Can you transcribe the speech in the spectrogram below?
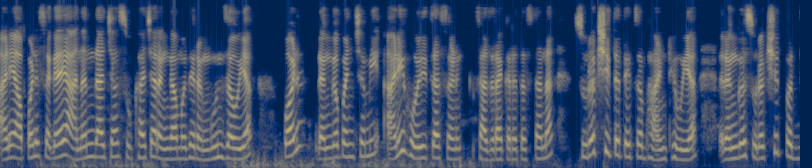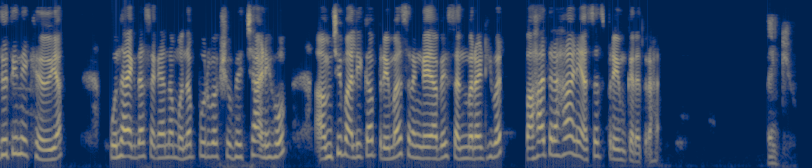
आणि आपण सगळे आनंदाच्या सुखाच्या रंगामध्ये रंगून जाऊया. पण रंगपंचमी आणि होळीचा सण साजरा करत असताना सुरक्षिततेचं भान ठेवूया. रंग सुरक्षित पद्धतीने खेळूया. पुन्हा एकदा सगळ्यांना मनपूर्वक शुभेच्छा आणि हो आमची मालिका प्रेमास रंग यावे सन मराठीवर. पाहत राहा आणि असंच प्रेम करत राहा. थँक्यू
